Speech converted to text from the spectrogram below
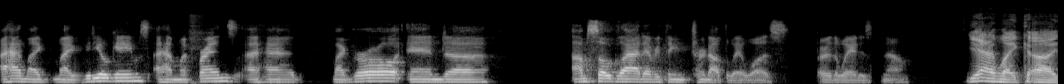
I had my my video games. I had my friends. I had my girl, and uh, I'm so glad everything turned out the way it was or the way it is now. Yeah, like uh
